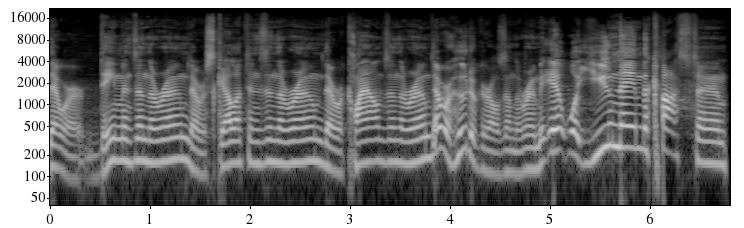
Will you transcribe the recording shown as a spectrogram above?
There were demons in the room. There were skeletons in the room. There were clowns in the room. There were hoodoo girls in the room. It was, you name the costume,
